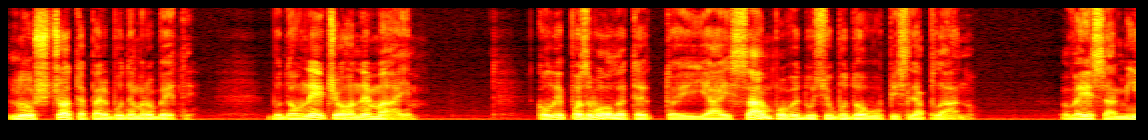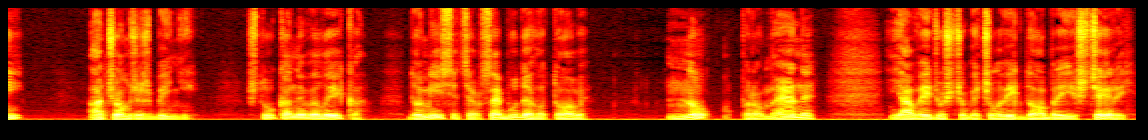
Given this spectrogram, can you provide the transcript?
Ну, що тепер будемо робити? Будовничого не маємо. Коли позволите, то і я і сам поведусь у будову після плану. Ви самі? А чом же ж би ні? Штука невелика. До місяця все буде готове. Ну, про мене. Я виджу, що ви чоловік добрий і щирий.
